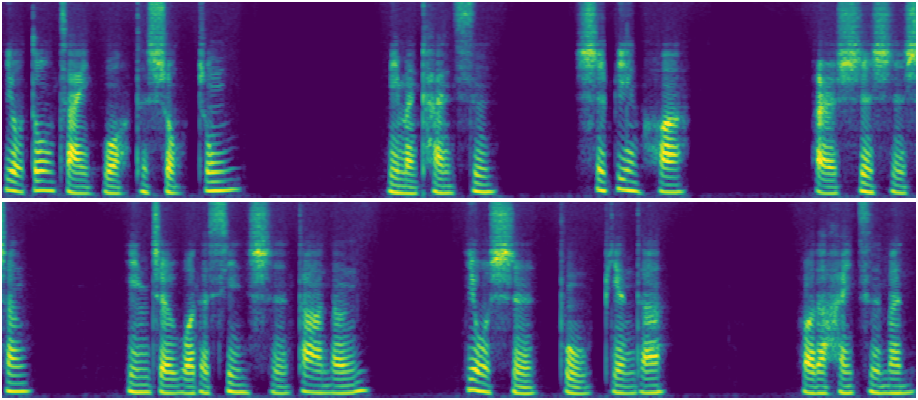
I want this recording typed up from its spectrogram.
又都在我的手中。你们看似是变化，而事实上，因着我的信实大能，又是不变的。我的孩子们。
